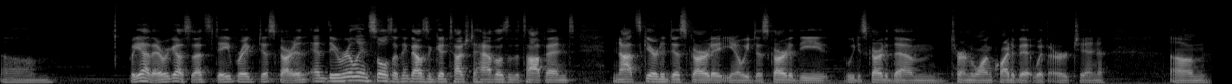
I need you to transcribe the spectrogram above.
Um, but yeah, there we go. So that's Daybreak discard. And, and the Aurelion Sols, I think that was a good touch to have those at the top end. Not scared to discard it. You know, we discarded the we discarded them turn one quite a bit with Urchin. Um,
